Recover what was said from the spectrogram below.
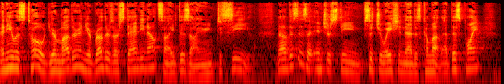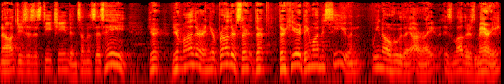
And he was told, Your mother and your brothers are standing outside desiring to see you. Now, this is an interesting situation that has come up. At this point, now Jesus is teaching, then someone says, Hey, your your mother and your brothers, they're they're they're here, they want to see you. And we know who they are, right? His mother's Mary,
